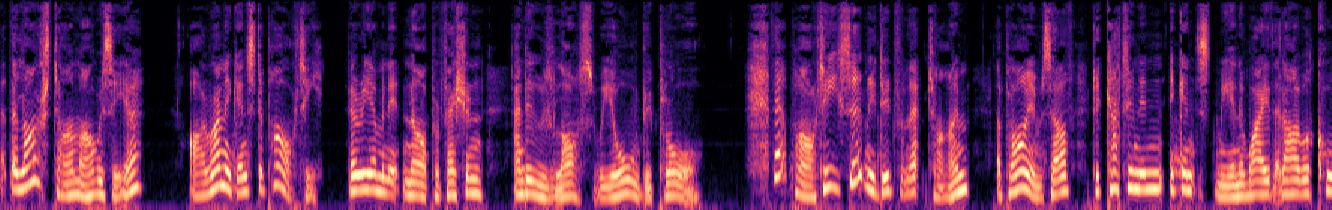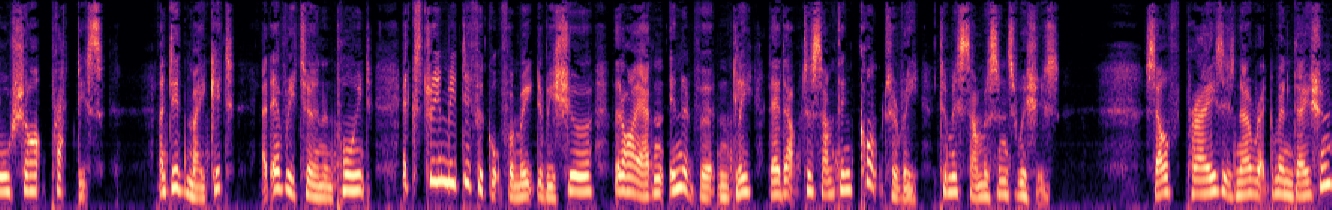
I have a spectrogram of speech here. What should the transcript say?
that the last time I was here I run against a party very eminent in our profession and whose loss we all deplore. That party certainly did from that time apply himself to cutting in against me in a way that I will call sharp practice, and did make it, at every turn and point, extremely difficult for me to be sure that I hadn't inadvertently led up to something contrary to Miss Summerson's wishes. Self-praise is no recommendation,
